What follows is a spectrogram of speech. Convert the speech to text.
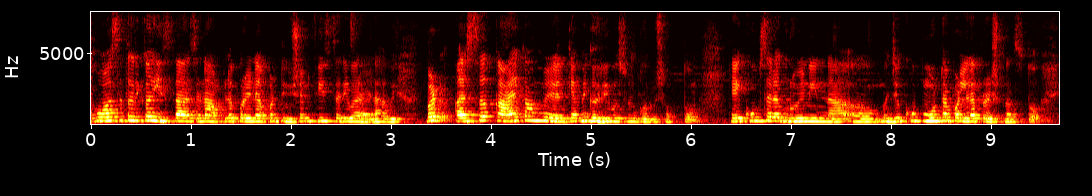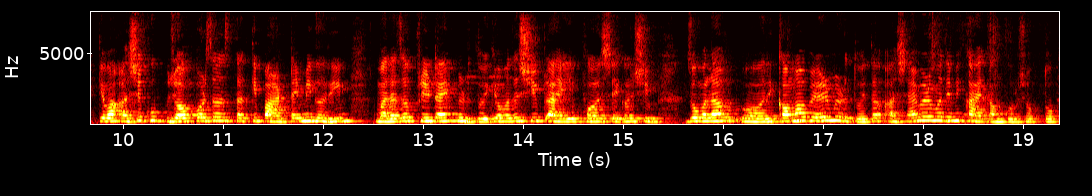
थोडासा तरी काही हिस्सा असेल ना आपल्यापर्यंत परीने आपण ट्युशन फीस तरी भरायला हवी. बट असं काय काम मिळेल की आम्ही घरी बसून करू शकतो? हे खूप साऱ्या गृहिणींना म्हणजे खूप मोठा पडलेला प्रश्न असतो. किंवा असे खूप जॉब पर्सन असतात की पार्ट टाईम मी घरी मला जर फ्री टाईम मिळतोय किंवा माझं शिफ्ट आहे फर्स्ट सेकंड शिफ्ट जो मला रिकामा वेळ मिळतोय तर अशा वेळेमध्ये मी काय काम करू शकतो?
